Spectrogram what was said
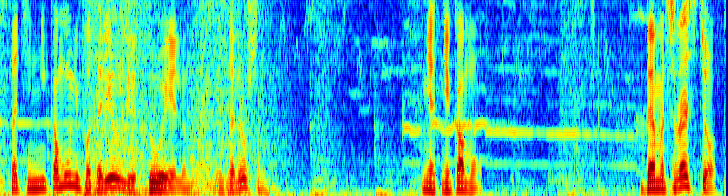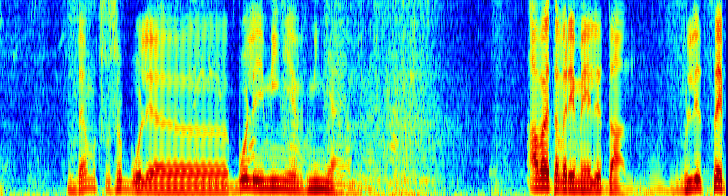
Кстати, никому не подарил ли дуэль у нас Resolution? Нет, никому. Damage растет. Damage уже более, более-менее вменяемый. А в это время Илидан в лице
